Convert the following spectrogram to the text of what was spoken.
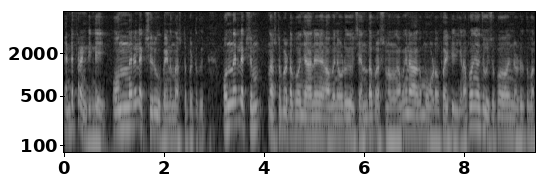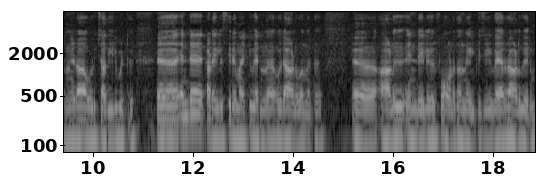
എന്റെ ഫ്രണ്ടിന്റെ ഒന്നര ലക്ഷം രൂപയാണ് നഷ്ടപ്പെട്ടത്. ഒന്നര ലക്ഷം നഷ്ടപ്പെട്ടപ്പോൾ ഞാൻ അവനോട് ചോദിച്ചു എന്താ പ്രശ്നം? അപ്പോൾ ഇങ്ങനെ ആകെ മോഡ് ഓഫ് ആയിട്ടിരിക്കണം അപ്പോൾ ഞാൻ ചോദിച്ചപ്പോൾ എന്നോട് പറഞ്ഞു ഇടാ ഒരു ചതിയിൽ വിട്ട് എന്റെ കടയിൽ സ്ഥിരമായിട്ട് വരുന്ന ഒരാൾ വന്നിട്ട് ആൾ എന്റെ ഒരു ഫോൺ തന്ന് ഏൽപ്പിച്ച് വേറൊരാൾ വരും.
